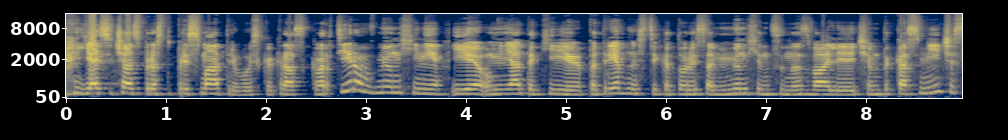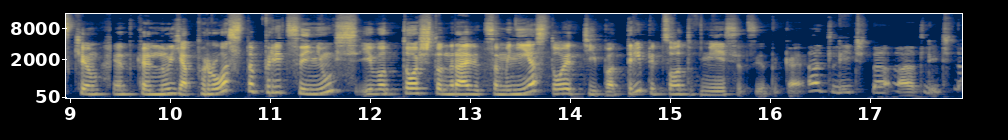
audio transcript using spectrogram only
Я сейчас просто присматриваюсь как раз к квартирам в Мюнхене, и у меня такие потребности, которые сами мюнхенцы назвали чем-то космическим. Я такая, ну я просто приценюсь, и вот то, что нравится мне, стоит типа 3 500 в месяц. Я такая, отлично, отлично.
